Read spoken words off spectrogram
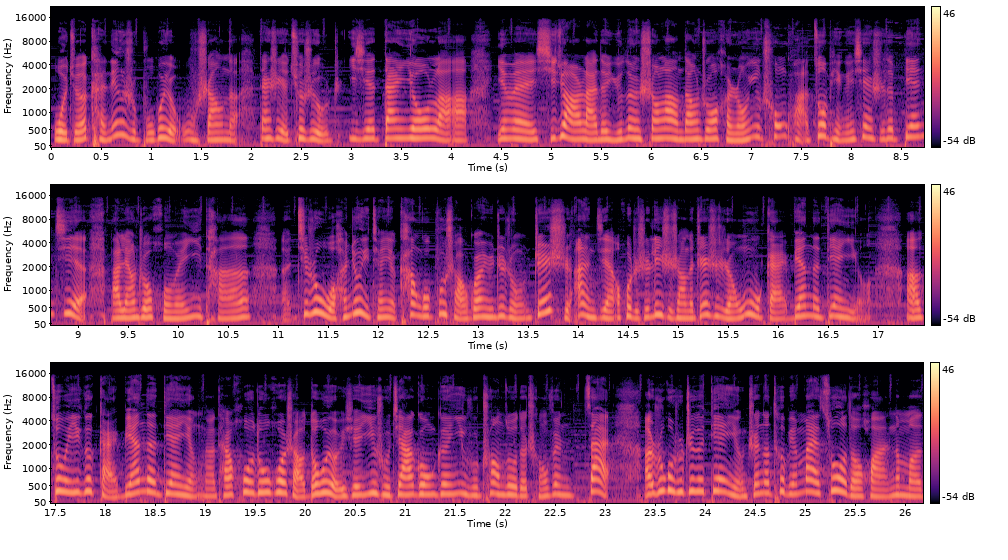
我觉得肯定是不会有误伤的。但是也确实有一些担忧了啊，因为席卷而来的舆论声浪当中，很容易冲垮作品跟现实的边界，把两者混为一谈谈。呃，其实我很久以前也看过不少关于这种真实案件或者是历史上的真实人物改编的电影啊。作为一个改编的电影呢，它或多或少都会有一些艺术加工跟艺术创作的成分在啊。如果说这个电影真的特别卖座的话，那么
